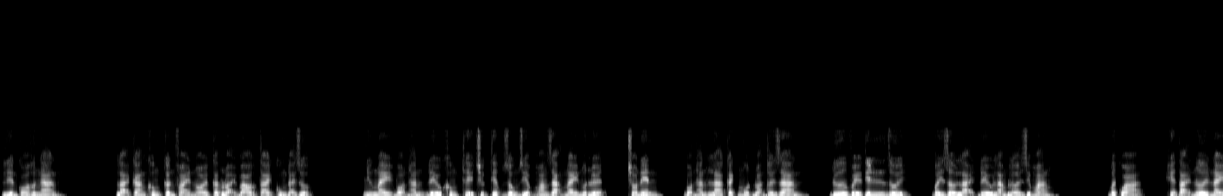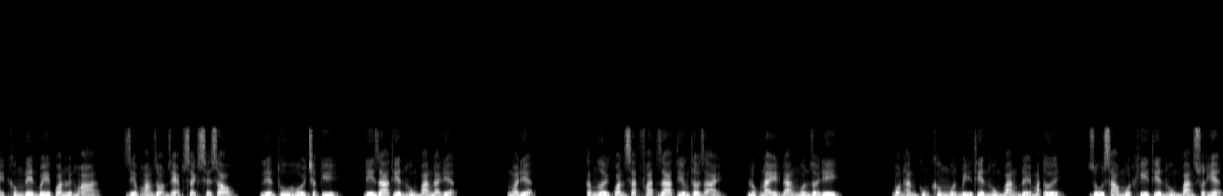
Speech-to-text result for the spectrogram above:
liền có hơn ngàn lại càng không cần phải nói các loại bảo tài cùng đại dược. Những này bọn hắn đều không thể trực tiếp giống diệp hoang dạng này nuốt luyện, cho nên, bọn hắn là cách một đoạn thời gian, đưa về tiên giới, bây giờ lại đều làm lợi diệp hoang. Bất quá, hiện tại nơi này không nên bế quan luyện hóa, diệp hoang dọn dẹp sạch sẽ sau, liền thu hồi trận kỳ, đi ra thiên hùng bang đại điện. Ngoài điện, các người quan sát phát ra tiếng thở dài, lúc này đang muốn rời đi. Bọn hắn cũng không muốn bị thiên hùng bang để mắt tới, dù sao một khi thiên hùng bang xuất hiện,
